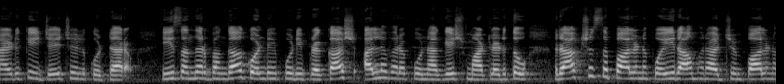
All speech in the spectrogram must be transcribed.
నాయుడుకి జయచేలు కొట్టారు. ఈ సందర్భంగా కొండేపూడి ప్రకాష్ అల్లవరపు నాగేష్ మాట్లాడుతూ రాక్షస పాలన పోయి రామరాజ్యం పాలన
